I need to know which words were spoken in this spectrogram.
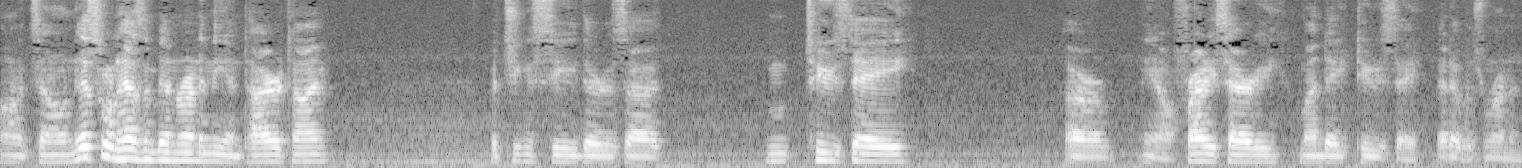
on its own. This one hasn't been running the entire time. But you can see there's a Tuesday, or, you know, Friday, Saturday, Monday, Tuesday that it was running.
